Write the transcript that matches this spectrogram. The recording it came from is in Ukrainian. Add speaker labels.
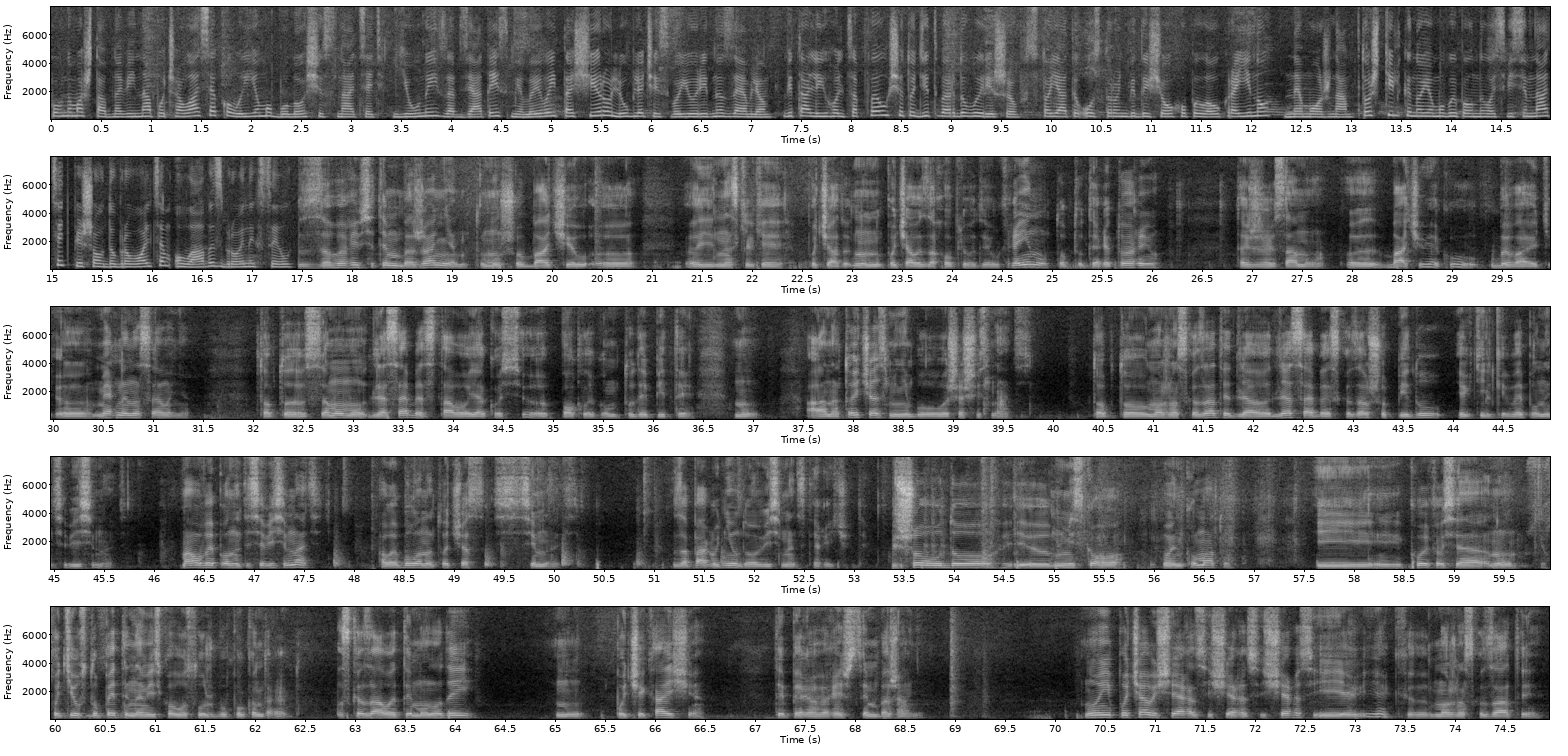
Speaker 1: Повномасштабна війна почалася, коли йому було 16. Юний, завзятий, сміливий та щиро люблячий свою рідну землю. Віталій Гольцапфел ще тоді твердо вирішив, стояти осторонь біди, що охопила Україну, не можна. Тож тільки но йому виповнилось 18, пішов добровольцем у лави збройних сил.
Speaker 2: Загорівся тим бажанням, тому що бачив, е, е, наскільки почати, ну, почали захоплювати Україну, тобто територію. Так же само е, бачив, як вбивають е, мирне населення. Тобто самому для себе стало якось е, покликом туди піти. Ну, а на той час мені було лише 16. Тобто, можна сказати, для, для себе сказав, що піду, як тільки виповниться 18. Мало виповнитися 18, але було на той час 17. За пару днів до 18-річчя. Пішов до міського воєнкомату і кликався, ну, хотів вступити на військову службу по контракту. Сказали, ти молодий, ну, почекай ще, ти перегориш з цим бажанням. Ну і почав ще раз, і ще раз, і ще раз, і як можна сказати,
